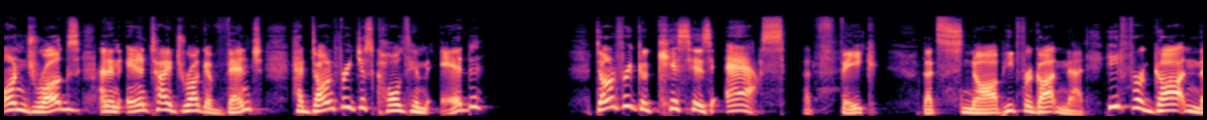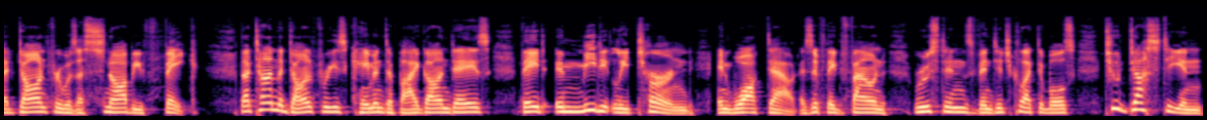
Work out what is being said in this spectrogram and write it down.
on drugs at an anti drug event, had Donfrey just called him Ed? Donfrey could kiss his ass, that fake. That snob, he'd forgotten that. He'd forgotten that Donfrey was a snobby fake. That time the Donfreys came into bygone days, they'd immediately turned and walked out as if they'd found Roosten's vintage collectibles too dusty and,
